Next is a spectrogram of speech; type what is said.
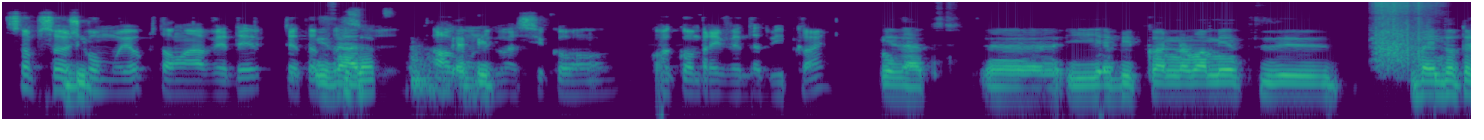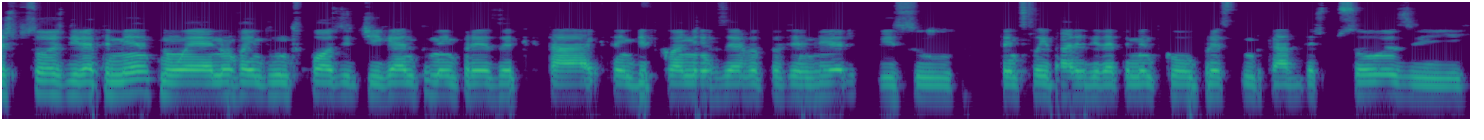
São pessoas como eu que estão lá a vender, que tentam Exato. fazer algum é negócio com, com a compra e venda de Bitcoin. Exato. Uh, e a Bitcoin normalmente vem de outras pessoas diretamente, não é, não vem de um depósito gigante de uma empresa que, tá, que tem Bitcoin em reserva para vender, por isso tem de se lidar diretamente com o preço de mercado das pessoas e,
